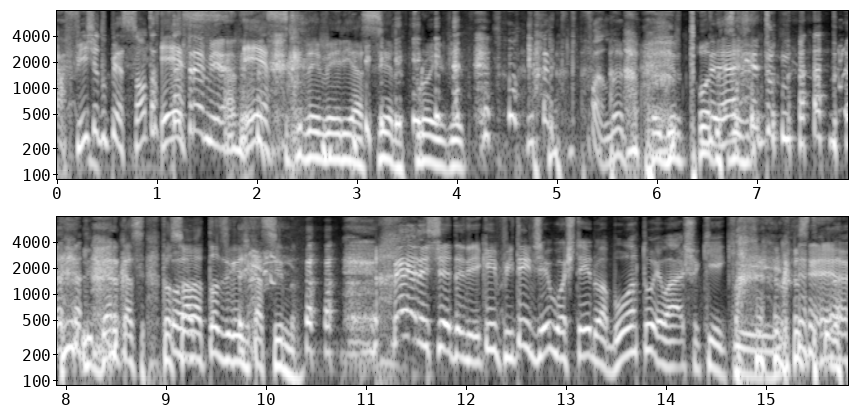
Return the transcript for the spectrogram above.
A ficha do pessoal tá, tá tremendo. Esse que deveria ser proibido. Tá falando. Proibir todas as... É, do nada. Libera o cassino. Então sola todas as igrejas de cassino. Bem, Alexandre Nick, enfim, entendi, eu gostei do aborto, eu acho que... que... É,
